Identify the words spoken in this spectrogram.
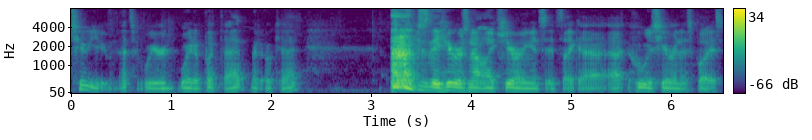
to you? That's a weird way to put that, but okay. Because the hear is not like hearing, it's, it's like a, a, who is here in this place?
